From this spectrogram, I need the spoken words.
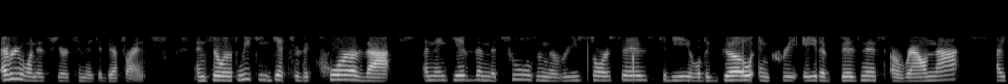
everyone is here to make a difference. And so if we can get to the core of that and then give them the tools and the resources to be able to go and create a business around that, I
